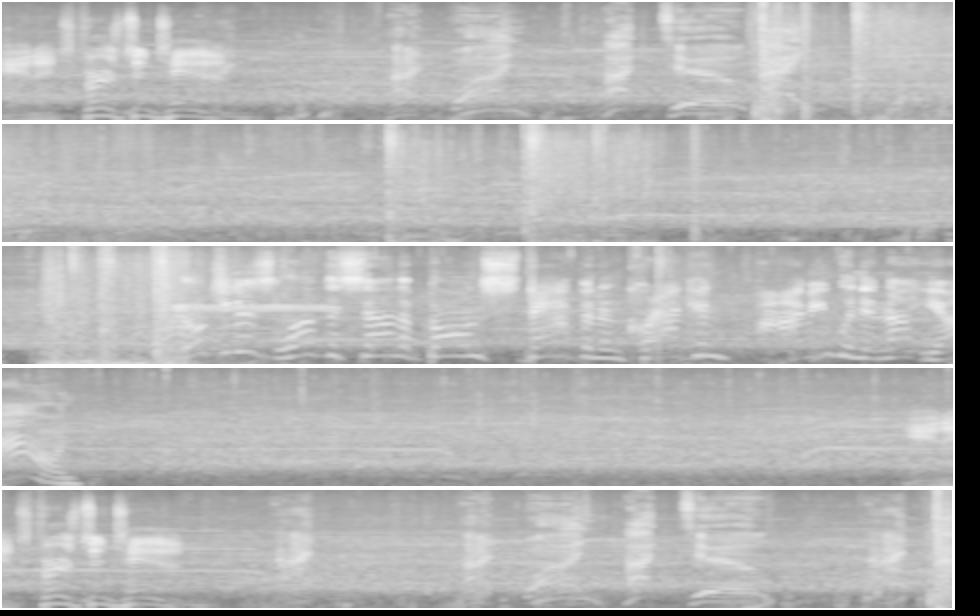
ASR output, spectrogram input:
And it's first and ten. Hot one, hot two, hot. Don't you just love the sound of bones snapping and cracking? I mean, when they're not yawn. And it's first and ten. Hot, hot one, hot two, hot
